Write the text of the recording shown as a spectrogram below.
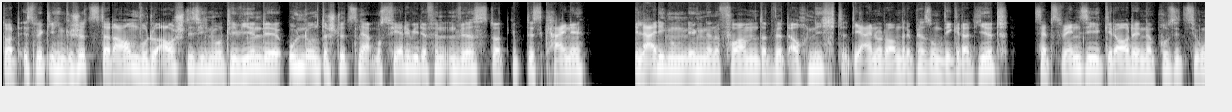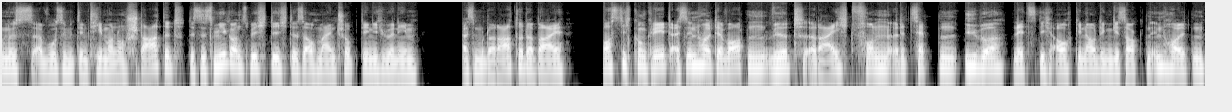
dort ist wirklich ein geschützter Raum, wo du ausschließlich motivierende und unterstützende Atmosphäre wiederfinden wirst. Dort gibt es keine Beleidigungen in irgendeiner Form, dort wird auch nicht die eine oder andere Person degradiert, selbst wenn sie gerade in einer Position ist, wo sie mit dem Thema noch startet. Das ist mir ganz wichtig, das ist auch mein Job, den ich übernehme als Moderator dabei. Was dich konkret als Inhalt erwarten wird, reicht von Rezepten über letztlich auch genau den gesagten Inhalten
